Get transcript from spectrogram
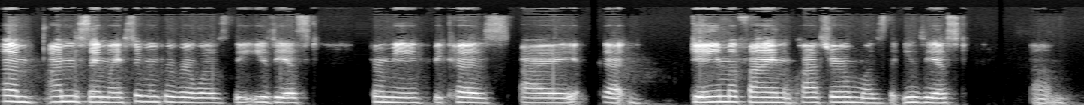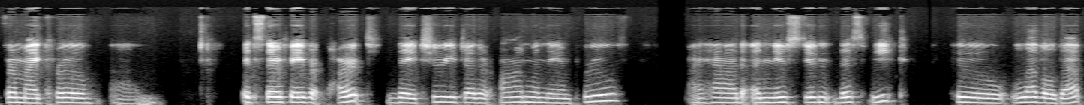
Um, I'm the same way. Super Improver was the easiest for me because I that gamifying the classroom was the easiest um, for my crew. Um, it's their favorite part. They cheer each other on when they improve. I had a new student this week who leveled up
